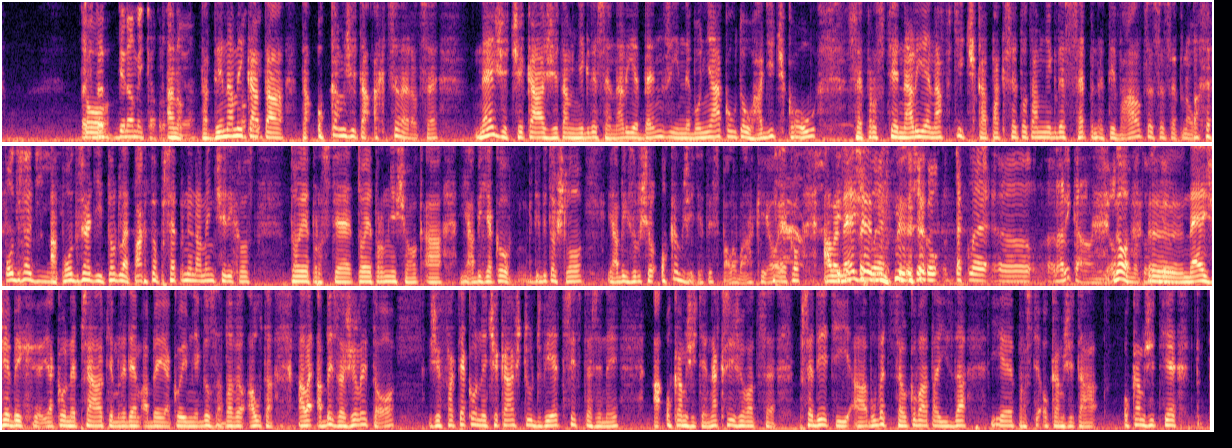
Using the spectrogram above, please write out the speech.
Takže to, ta dynamika prostě. Ano, ta dynamika, okay. ta, ta okamžitá akcelerace, ne, že čekáš, že tam někde se nalije benzín nebo nějakou tou hadičkou se prostě nalije naftička, pak se to tam někde sepne, ty válce se sepnou. Pak se podřadí. A podřadí tohle, pak to přepne na menší rychlost to je prostě, to je pro mě šok a já bych jako, kdyby to šlo, já bych zrušil okamžitě ty spalováky, jo, jako, ale ne, že... Takhle, ty jsi jako takhle uh, radikální, jo? No, uh, ne, že bych jako nepřál těm lidem, aby jako jim někdo zabavil auta, ale aby zažili to, že fakt jako nečekáš tu dvě, tři vteřiny a okamžitě nakřižovat se, předjetí a vůbec celková ta jízda je prostě okamžitá okamžitě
